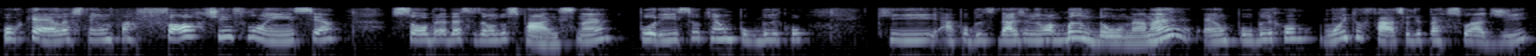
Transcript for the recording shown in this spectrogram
porque elas têm uma forte influência sobre a decisão dos pais, né? Por isso que é um público que a publicidade não abandona, né? É um público muito fácil de persuadir.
